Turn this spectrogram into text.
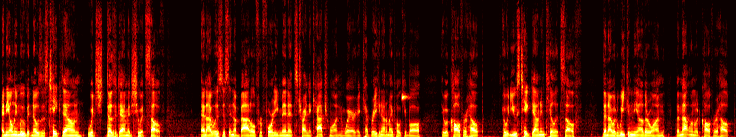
and the only move it knows is takedown, which does damage to itself. And I was just in a battle for 40 minutes trying to catch one where it kept breaking out of my Pokeball. It would call for help. It would use takedown and kill itself. Then I would weaken the other one. Then that one would call for help,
